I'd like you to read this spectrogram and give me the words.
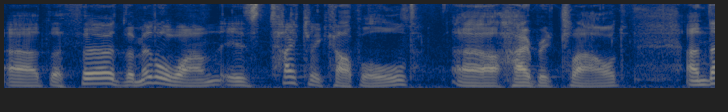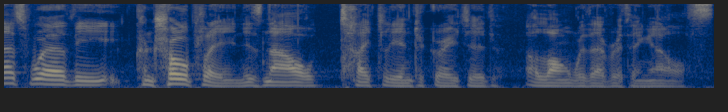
Uh, the third, the middle one, is tightly coupled uh, hybrid cloud. And that's where the control plane is now tightly integrated along with everything else.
